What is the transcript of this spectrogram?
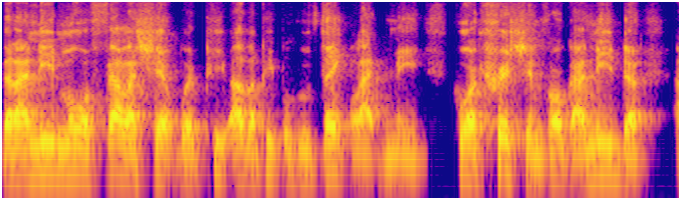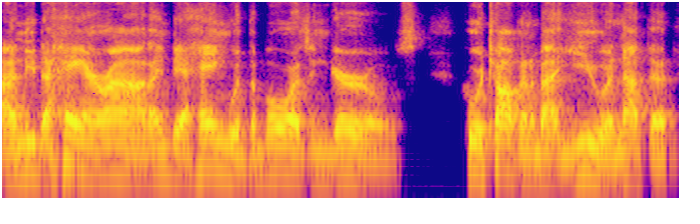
that I need more fellowship with pe- other people who think like me, who are Christian folk. I need to I need to hang around. I need to hang with the boys and girls who are talking about you and not the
